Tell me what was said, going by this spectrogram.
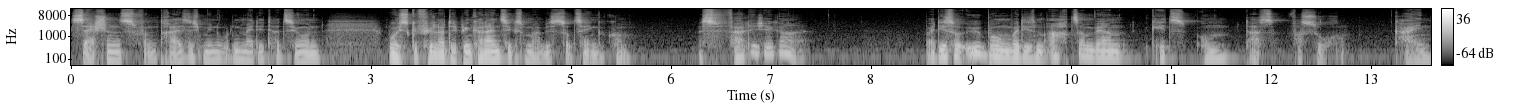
Sessions von 30 Minuten Meditation, wo ich das Gefühl hatte, ich bin kein einziges Mal bis zur 10 gekommen. Ist völlig egal. Bei dieser Übung, bei diesem Achtsamwerden geht es um das Versuchen, kein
